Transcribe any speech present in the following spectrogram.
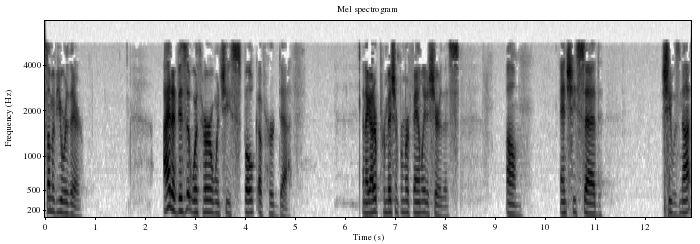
some of you were there. I had a visit with her when she spoke of her death. And I got her permission from her family to share this. Um, and she said she was not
